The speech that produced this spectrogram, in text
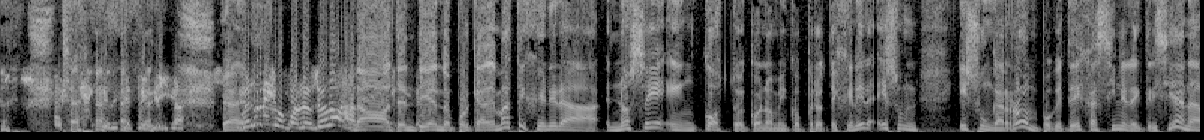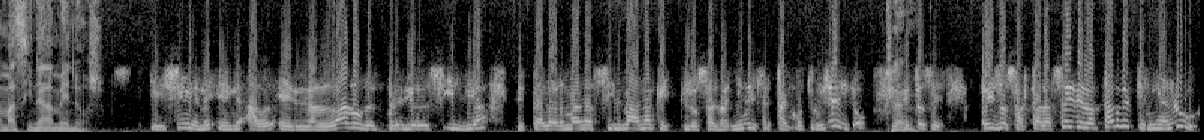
¿Qué que te diga? Me río para no llorar. No, te entiendo, porque además te genera, no sé en costo económico, pero te genera, es un, es un garrón, porque te deja sin electricidad nada más y nada menos. Y sí, en, en, al, lado del predio de Silvia está la hermana Silvana que los albañiles están construyendo. Entonces, ellos hasta las 6 de la tarde tenían luz.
